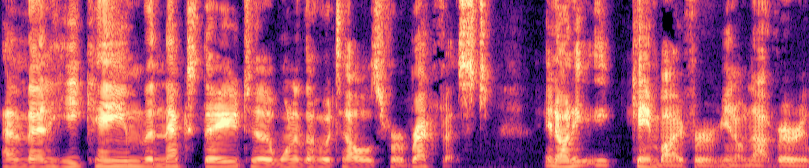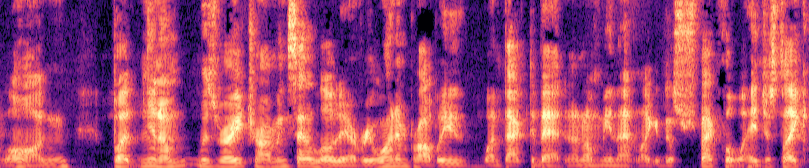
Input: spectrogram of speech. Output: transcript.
and then he came the next day to one of the hotels for breakfast. You know, and he, he came by for you know not very long, but you know was very charming. Said hello to everyone, and probably went back to bed. And I don't mean that in like a disrespectful way. Just like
